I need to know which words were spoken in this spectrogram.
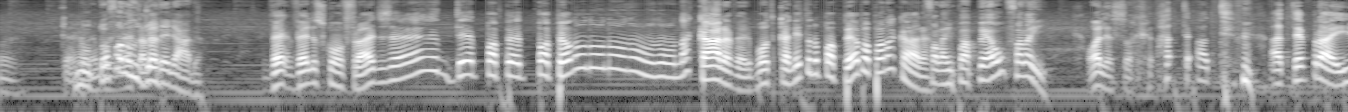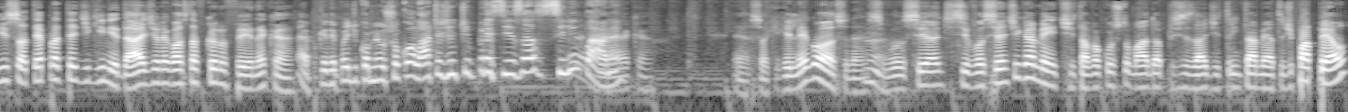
Olha. Não tô falando tá de orelhada. Ve- Velhos confrades é de papel, papel no, no- no- no- no- na cara, velho. Bota caneta no papel, papel na cara. Falar em papel, fala aí. Olha só, até, até, até pra isso, até pra ter dignidade, o negócio tá ficando feio, né, cara? É, porque depois de comer o chocolate a gente precisa se limpar, é, né? cara. É, só que aquele negócio, né? Se, você, se você antigamente estava acostumado a precisar de 30 metros de papel,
